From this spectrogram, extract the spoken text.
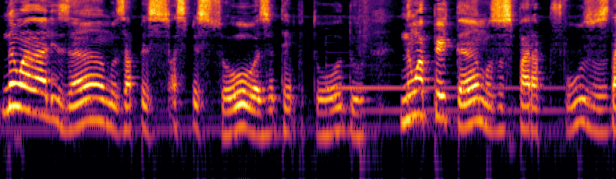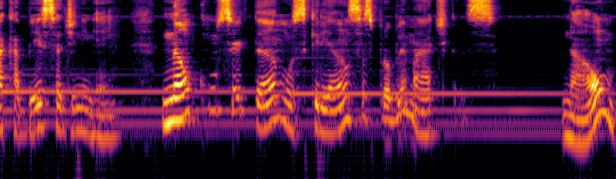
Não analisamos as pessoas o tempo todo, não apertamos os parafusos da cabeça de ninguém, não consertamos crianças problemáticas. Não,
